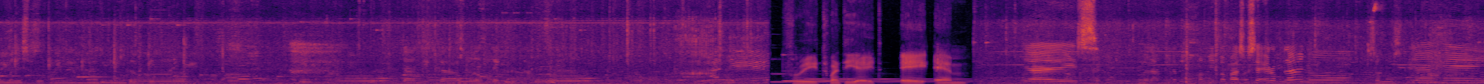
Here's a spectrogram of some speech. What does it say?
Umalis po kami ng ating gabi. Danica will take a nap. 3:28 a.m. Guys, malapit na po kami papasok sa aeroplano. Yay!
